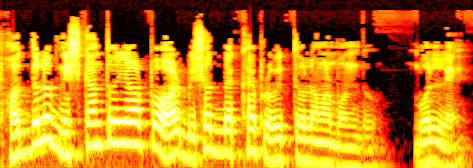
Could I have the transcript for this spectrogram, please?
ভদ্রলোক নিষ্কান্ত হয়ে যাওয়ার পর বিশদ ব্যাখ্যায় প্রবৃত্ত হলো আমার বন্ধু। বললে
